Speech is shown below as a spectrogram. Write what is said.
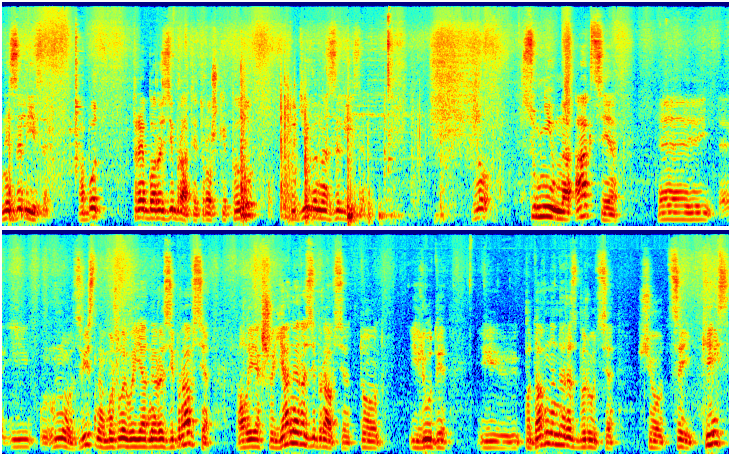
не залізе. Або треба розібрати трошки пилу, тоді вона залізе. Ну, сумнівна акція. Е, і, ну, звісно, можливо, я не розібрався, але якщо я не розібрався, то і люди і подавно не розберуться, що цей кейс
